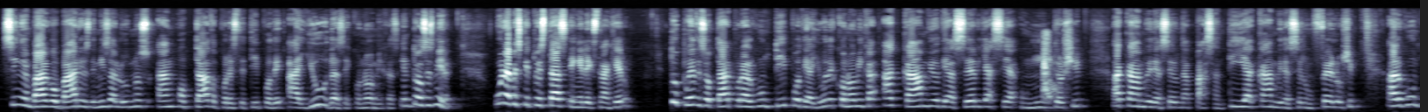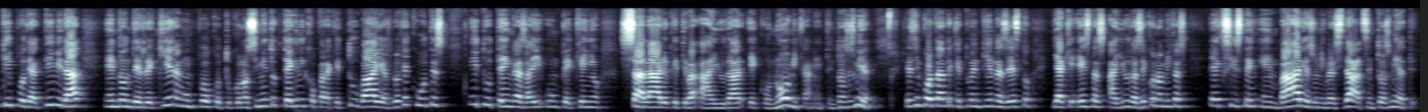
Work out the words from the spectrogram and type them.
sin embargo, varios de mis alumnos han optado por este tipo de ayudas económicas. Entonces, mira, una vez que tú estás en el extranjero, tú puedes optar por algún tipo de ayuda económica a cambio de hacer ya sea un internship, a cambio de hacer una pasantía, a cambio de hacer un fellowship, algún tipo de actividad en donde requieran un poco tu conocimiento técnico para que tú vayas, lo ejecutes y tú tengas ahí un pequeño salario que te va a ayudar económicamente. Entonces, mira, es importante que tú entiendas esto, ya que estas ayudas económicas existen en varias universidades. Entonces, mírate,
